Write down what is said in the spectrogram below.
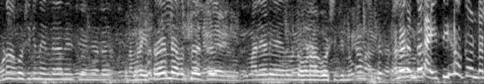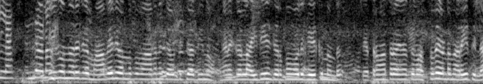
ഓണം ആഘോഷിക്കുന്നത് എന്തിനാന്ന് വെച്ച് കഴിഞ്ഞാൽ നമ്മുടെ ഇസ്രായേലിലെ അവസ്ഥ വെച്ച് മലയാളി ആയതുകൊണ്ട് ഓണം ആഘോഷിക്കുന്നു അല്ലൊരു എന്തോ ഒരു ഐതിഹ്യമൊക്കെ ഉണ്ടല്ലോ. എന്താണ്? അധികം ഒന്നും അറിയത്തില്ല മാവേലി വന്നപ്പോൾ മാമനെ ചവിട്ടിച്ചാത്തിന്നോ? അങ്ങനെയൊക്കെയുള്ള ഐതിഹ്യം ചെറുപ്പം പോലെ കേൾക്കുന്നുണ്ട്. പക്ഷെ എത്രമാത്രം അതിനകത്ത് വസ്തുതയുണ്ടെന്ന് അറിയത്തില്ല.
